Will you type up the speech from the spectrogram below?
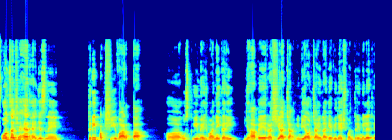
कौन सा शहर है जिसने त्रिपक्षीय वार्ता उसकी मेजबानी करी? यहाँ पे रशिया इंडिया और चाइना के विदेश मंत्री मिले थे।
